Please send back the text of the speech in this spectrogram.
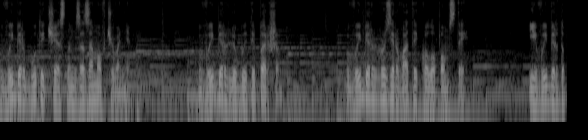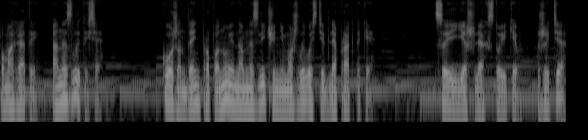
Вибір бути чесним за замовчуванням. Вибір любити першим. Вибір розірвати коло помсти. І вибір допомагати, а не злитися. Кожен день пропонує нам незліченні можливості для практики. Це і є шлях стоїків, життя,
